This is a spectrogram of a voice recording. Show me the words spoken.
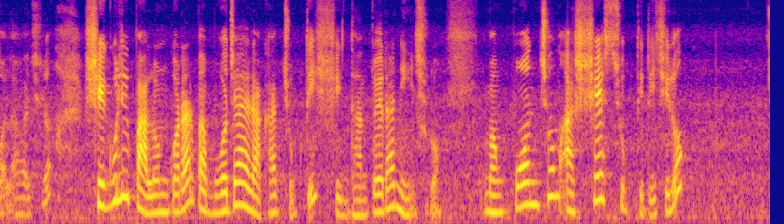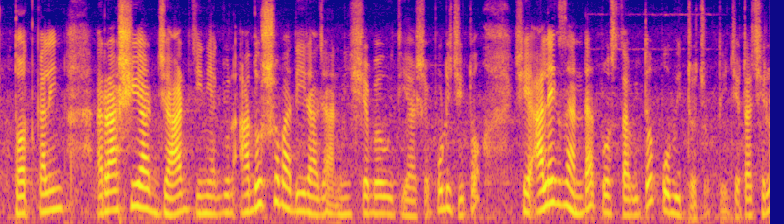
বলা হয়েছিল, সেগুলি পালন করার বা বজায় রাখার চুক্তির সিদ্ধান্ত এরা নিয়েছিল। এবং পঞ্চম আর শেষ চুক্তিটি ছিল তৎকালীন রাশিয়ার জার, যিনি একজন আদর্শবাদী রাজা হিসেবেও ইতিহাসে পরিচিত, সে আলেকজান্ডার প্রস্তাবিত পবিত্র চুক্তি, যেটা ছিল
